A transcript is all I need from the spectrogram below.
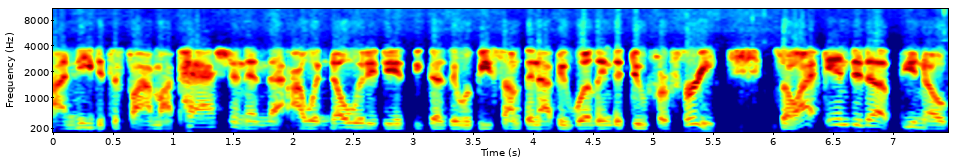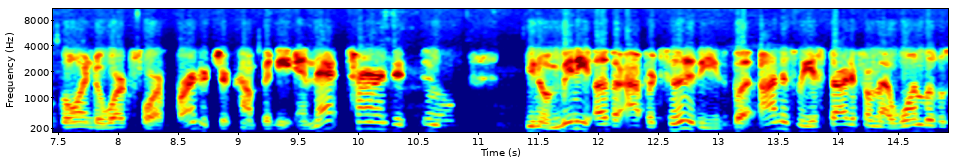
I needed to find my passion and that I would know what it is because it would be something I'd be willing to do for free. So I ended up, you know, going to work for a furniture company, and that turned into you know, many other opportunities. But honestly, it started from that one little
